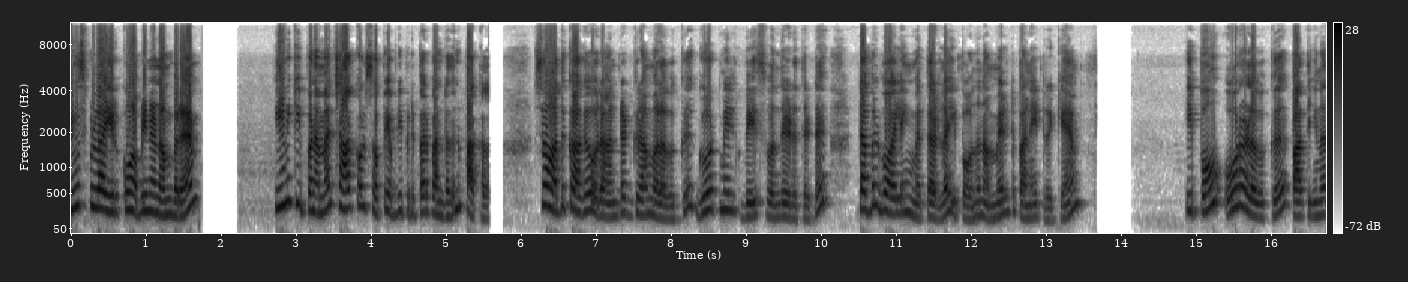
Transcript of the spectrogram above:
யூஸ்ஃபுல்லாக இருக்கும் அப்படின்னு நான் நம்புகிறேன் இன்னைக்கு இப்போ நம்ம சார்கோல் சோப்பு எப்படி ப்ரிப்பேர் பண்ணுறதுன்னு பார்க்கலாம். ஸோ அதுக்காக ஒரு ஹண்ட்ரட் கிராம் அளவுக்கு கோட் மில்க் பேஸ் வந்து எடுத்துகிட்டு டபுள் பாயிலிங் மெத்தடில் இப்போ வந்து நான் மெல்ட் பண்ணிகிட்ருக்கேன் இப்போ ஓரளவுக்கு பார்த்தீங்கன்னா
